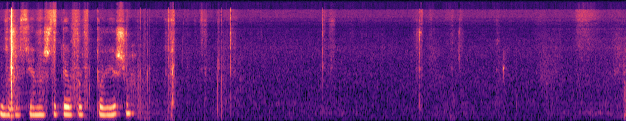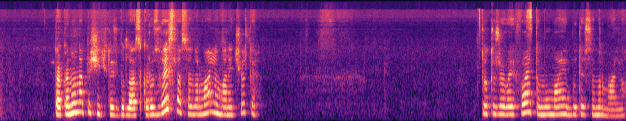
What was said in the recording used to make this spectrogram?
Зараз я на штатив повішу. Так, а ну напишіть хтось, будь ласка, розвисла, все нормально, мене чути. Тут уже Wi-Fi, тому має бути все нормально.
